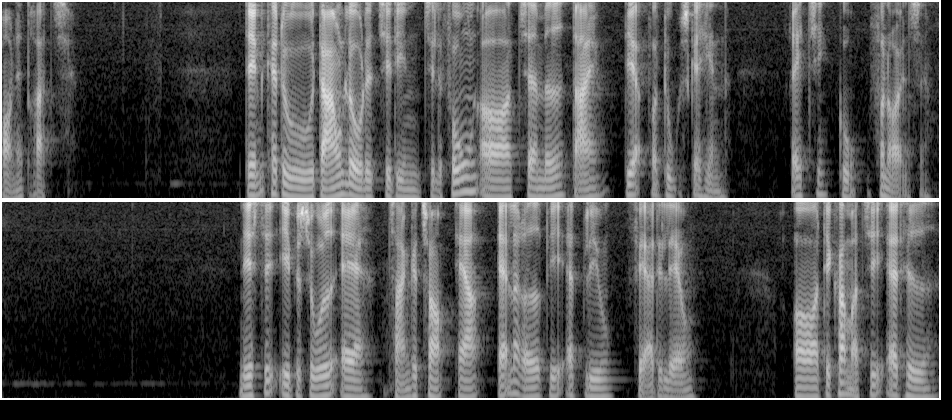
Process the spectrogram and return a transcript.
åndedræt. Den kan du downloade til din telefon og tage med dig der, hvor du skal hen. Rigtig god fornøjelse. Næste episode af Tanketom er allerede ved at blive færdiglavet. Og det kommer til at hedde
